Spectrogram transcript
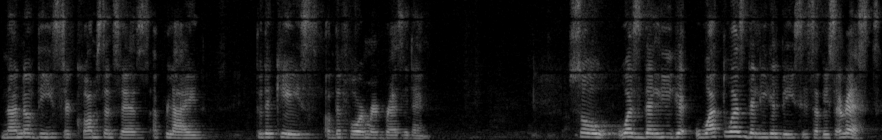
None of these circumstances applied to the case of the former president. So, was the legal, what was the legal basis of his arrest?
